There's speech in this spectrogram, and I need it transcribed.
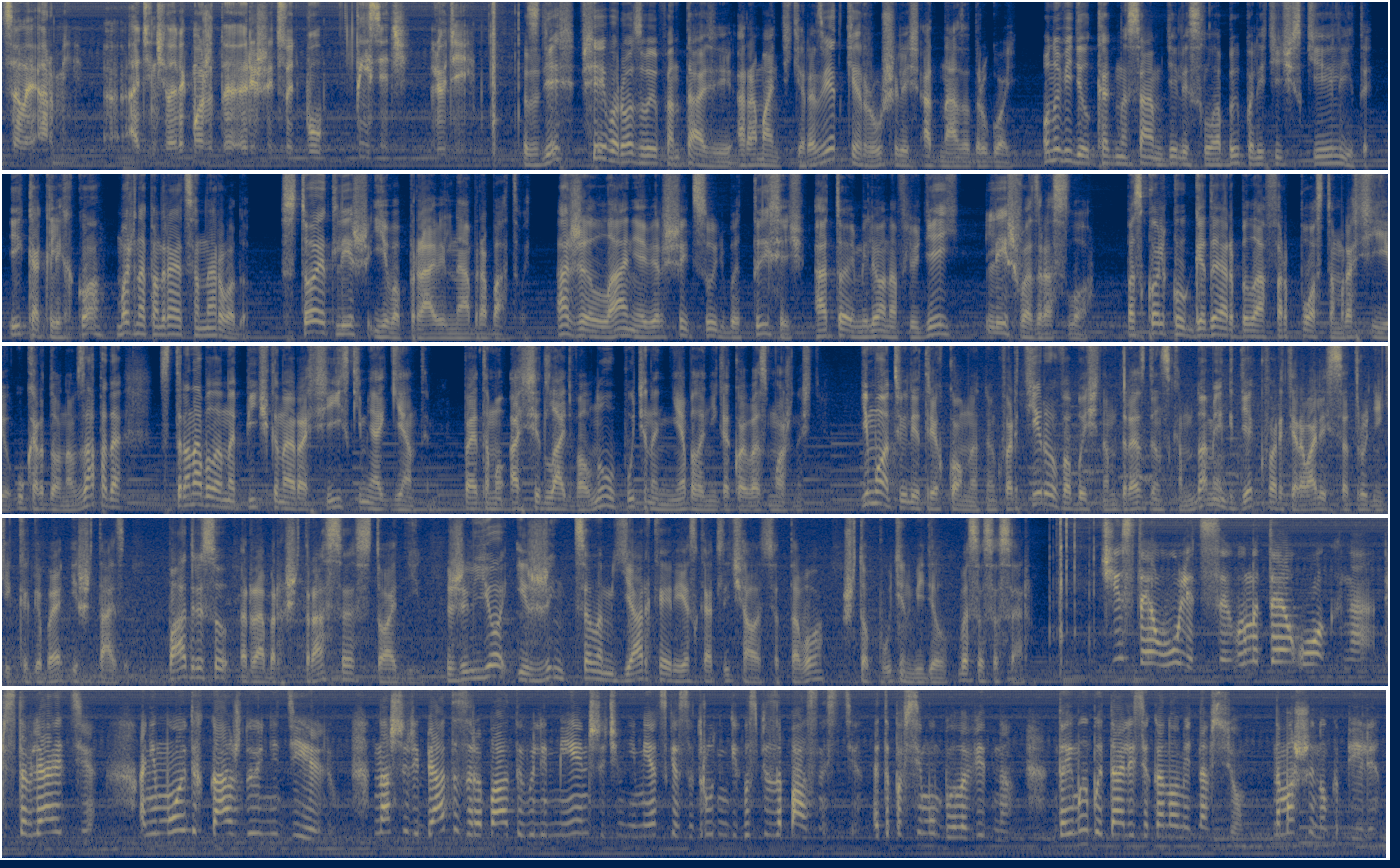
целой армии. Один человек может э, решить судьбу тысяч людей. Здесь все его розовые фантазии о романтике разведки рушились одна за другой. Он увидел, как на самом деле слабы политические элиты и как легко можно понравиться народу. Стоит лишь его правильно обрабатывать. А желание вершить судьбы тысяч, а то и миллионов людей лишь возросло. Поскольку ГДР была форпостом России у кордонов Запада, страна была напичкана российскими агентами, поэтому оседлать волну у Путина не было никакой возможности. Ему отвели трехкомнатную квартиру в обычном дрезденском доме, где квартировались сотрудники КГБ и Штази. По адресу Раберштрассе 101. Жилье и жизнь в целом ярко и резко отличалось от того, что Путин видел в СССР. Чистые улицы, вымытые окна. Представляете? Они моют их каждую неделю. Наши ребята зарабатывали меньше, чем немецкие сотрудники госбезопасности. Это по всему было видно. Да и мы пытались экономить на всем. На машину копили.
